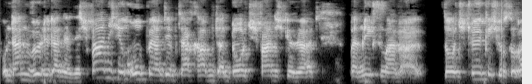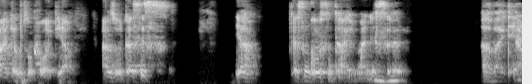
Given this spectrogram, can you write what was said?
und dann würde dann eine spanische Gruppe an dem Tag haben dann Deutsch, Spanisch gehört. Beim nächsten Mal war Deutsch, Türkisch und so weiter und so fort, ja. Also das ist, ja, das ist ein großer Teil meines Mhm. äh, Arbeit, ja.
